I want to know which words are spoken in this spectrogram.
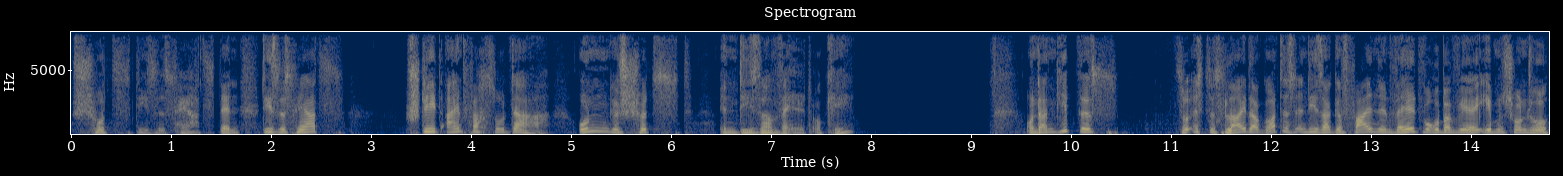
Schutz, dieses Herz. Denn dieses Herz steht einfach so da ungeschützt in dieser Welt, okay? Und dann gibt es, so ist es leider Gottes in dieser gefallenen Welt, worüber wir eben schon so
